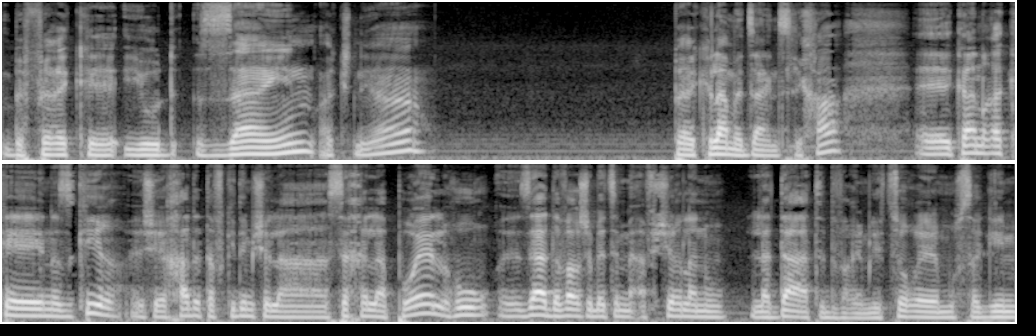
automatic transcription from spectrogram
בפרק אה, י"ז, רק שנייה, פרק ל"ז, סליחה. אה, כאן רק אה, נזכיר שאחד התפקידים של השכל הפועל הוא, אה, זה הדבר שבעצם מאפשר לנו לדעת דברים, ליצור מושגים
